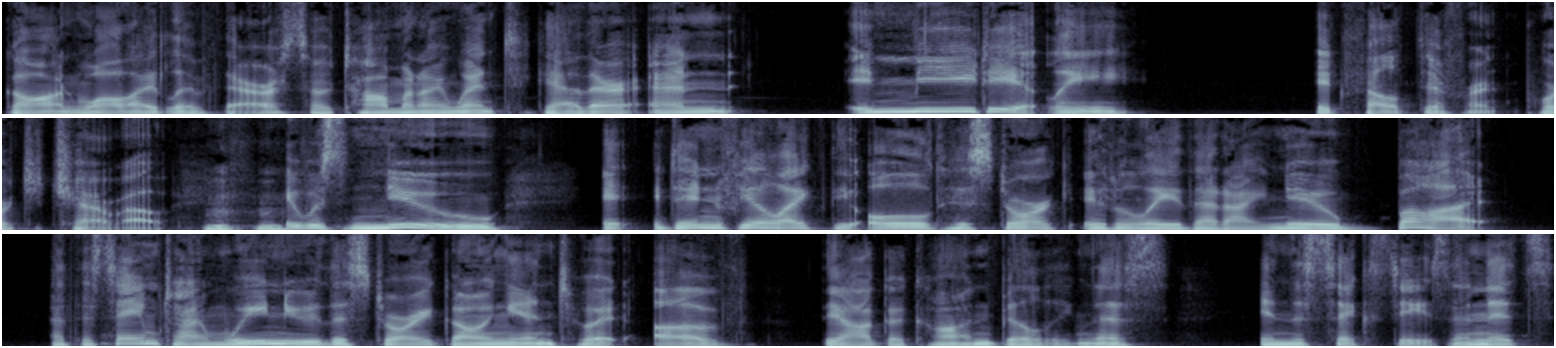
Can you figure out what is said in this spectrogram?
gone while I lived there. So Tom and I went together and immediately it felt different, Porto Cervo. Mm-hmm. It was new. It, it didn't feel like the old historic Italy that I knew, but at the same time, we knew the story going into it of the Aga Khan building this in the 60s. And it's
